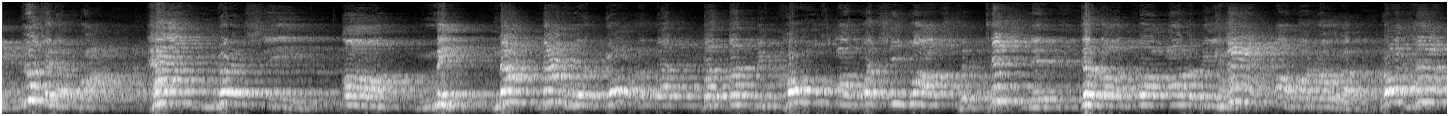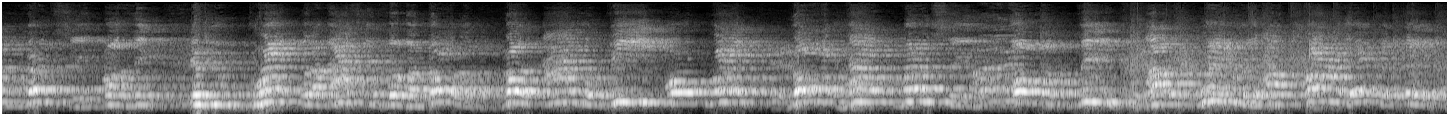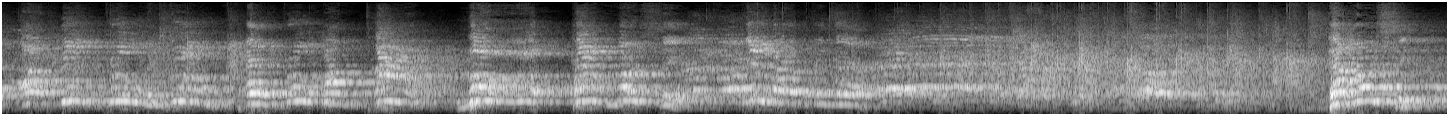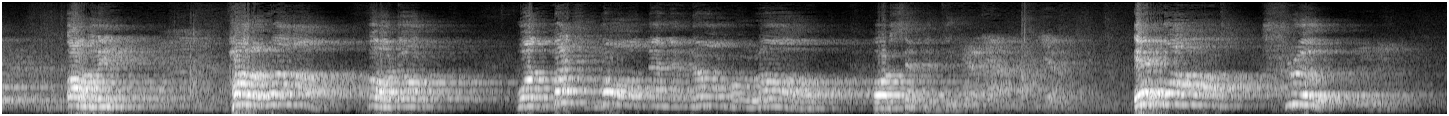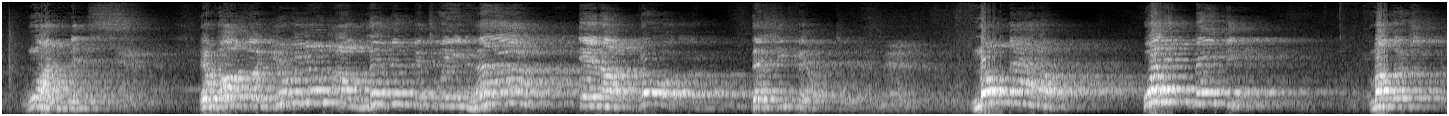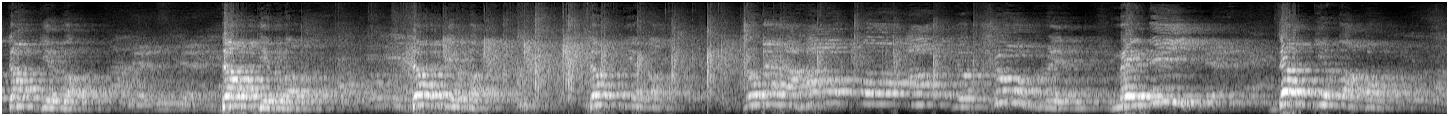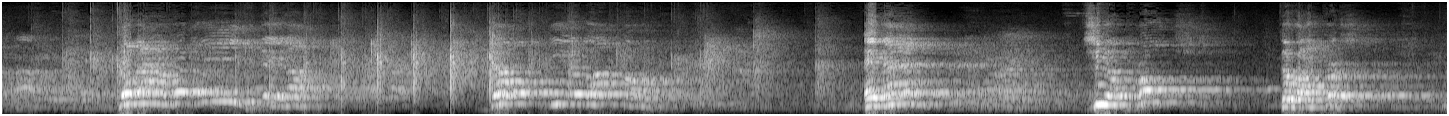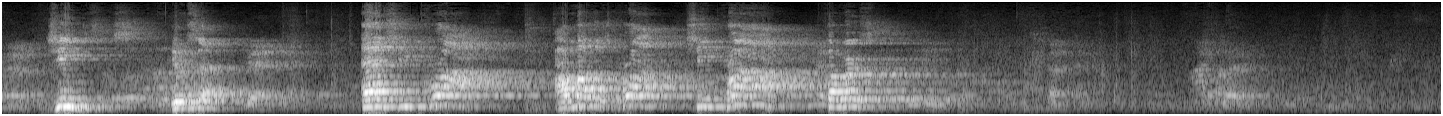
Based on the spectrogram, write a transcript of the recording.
It was a union of living between her and her daughter that she felt. No matter what it may be, mothers, don't give up. Don't give up. Don't give up. Don't give up. No matter how far out your children may be, don't give up on them. She approached the right person. Jesus himself. And she cried. Our mothers cried. She cried for mercy.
